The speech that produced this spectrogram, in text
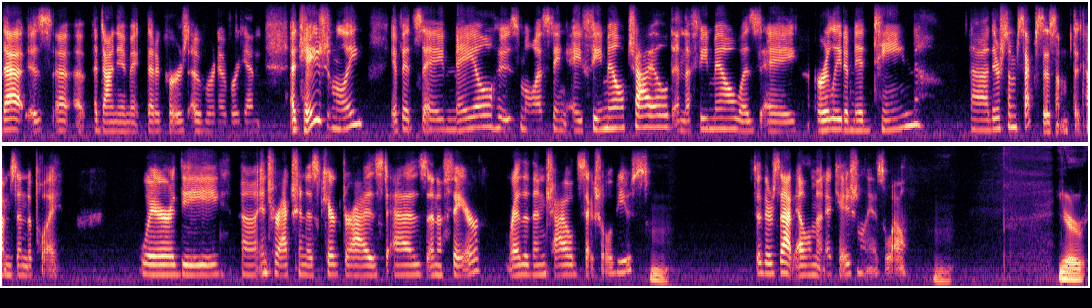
that is a, a, dynamic that occurs over and over again. Occasionally, if it's a male who's molesting a female child and the female was a early to mid teen, uh, there's some sexism that comes into play where the uh, interaction is characterized as an affair rather than child sexual abuse. Hmm. So there's that element occasionally as well. Hmm. You're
